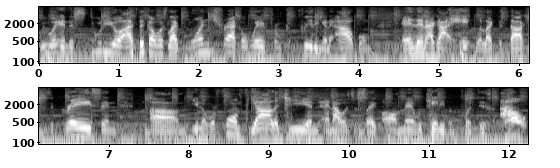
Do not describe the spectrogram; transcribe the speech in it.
We were in the studio. I think I was like one track away from completing an album, and then I got hit with like the Doctrines of Grace and um, you know Reformed theology, and and I was just like, oh man, we can't even put this out.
